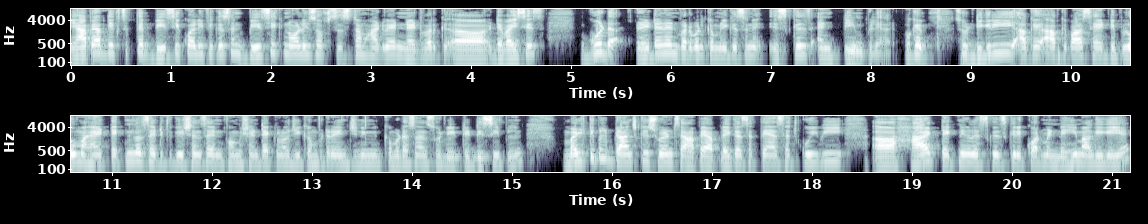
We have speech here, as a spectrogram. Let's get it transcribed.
यहाँ पे आप देख सकते हैं basic qualification basic knowledge of system hardware network devices good return and verbal communication skills and team player okay so degree आपके पास है डिप्लोमा है टेक्निकल सर्टिफिकेशन है information technology computer engineering computer science related discipline multiple branch के स्टूडेंट्स यहाँ पे अप्लाई कर सकते हैं। सच कोई भी हार्ड टेक्निकल स्किल्स की रिक्वायरमेंट नहीं मांगी गई है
